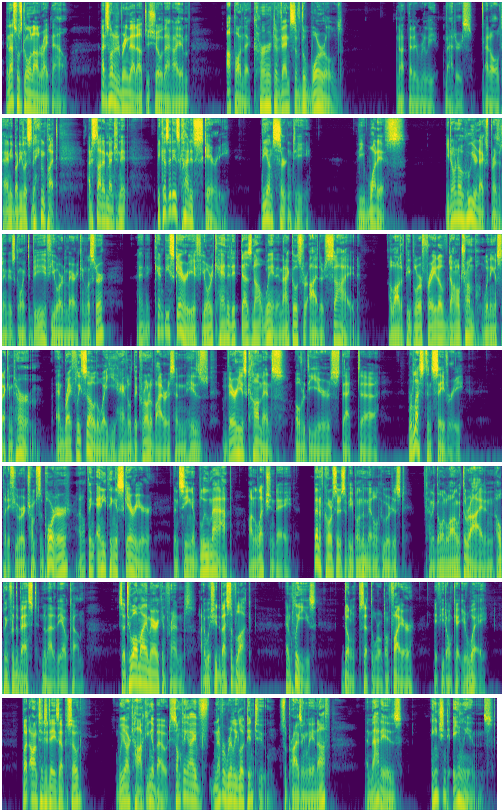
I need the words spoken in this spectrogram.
And that's what's going on right now. I just wanted to bring that up to show that I am up on the current events of the world. Not that it really matters at all to anybody listening, but I just thought I'd mention it because it is kind of scary. The uncertainty, the what ifs. You don't know who your next president is going to be if you are an American listener, and it can be scary if your candidate does not win, and that goes for either side. A lot of people are afraid of Donald Trump winning a second term, and rightfully so, the way he handled the coronavirus and his various comments over the years that uh, were less than savory. But if you are a Trump supporter, I don't think anything is scarier than seeing a blue map on election day. Then, of course, there's the people in the middle who are just kind of going along with the ride and hoping for the best no matter the outcome. So, to all my American friends, I wish you the best of luck. And please, don't set the world on fire if you don't get your way. But on to today's episode we are talking about something I've never really looked into, surprisingly enough, and that is ancient aliens.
